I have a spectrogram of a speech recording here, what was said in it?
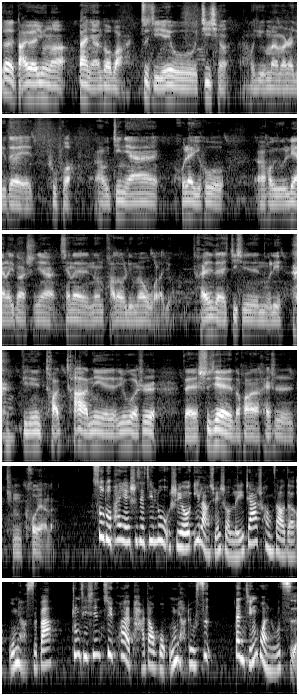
这大约用了半年多吧。自己也有激情，然后就慢慢的就在突破。然后今年回来以后，然后又练了一段时间，现在能爬到六秒五了，就还得继续努力。毕竟差差那如果是在世界的话，还是挺靠远的。速度攀岩世界纪录是由伊朗选手雷扎创造的五秒四八，钟其鑫最快爬到过五秒六四。但尽管如此，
